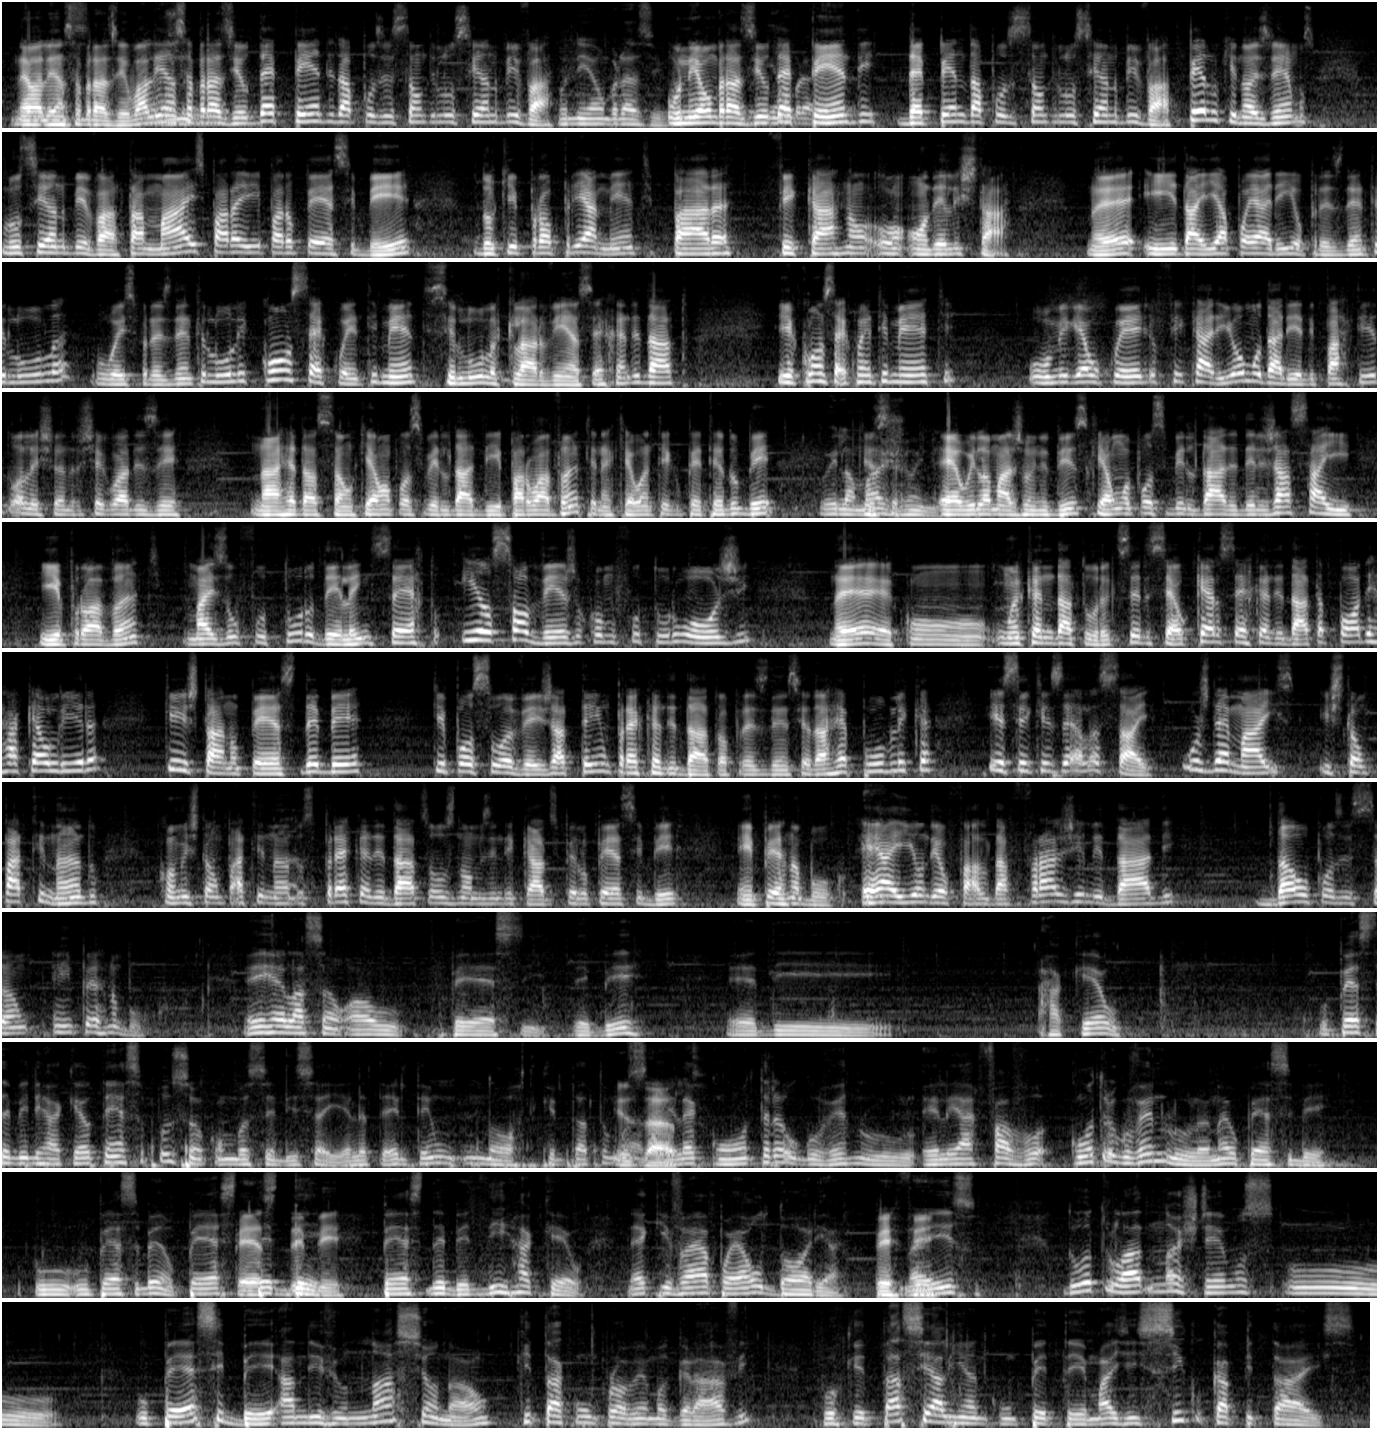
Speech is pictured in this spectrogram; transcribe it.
Né, o Aliança Brasil. O Aliança Brasil depende da posição de Luciano Bivar. União Brasil. União Brasil União depende, Brasil. depende da posição de Luciano Bivar. Pelo que nós vemos, Luciano Bivar está mais para ir para o PSB do que propriamente para ficar no, onde ele está né? e daí apoiaria o presidente Lula, o ex-presidente Lula, e consequentemente, se Lula, claro, vier a ser candidato, e consequentemente o Miguel Coelho ficaria ou mudaria de partido, o Alexandre chegou a dizer na redação que é uma possibilidade de ir para o Avante, né, que é o antigo PT do B. O Ilamar Júnior. É, o Ilamar Júnior disse que é uma possibilidade dele já sair e ir para o Avante, mas o futuro dele é incerto e eu só vejo como futuro hoje né, com uma candidatura que se disser eu quero ser candidata, pode Raquel Lira, que está no PSDB, que por sua vez já tem um pré-candidato à presidência da República, e se quiser ela sai. Os demais estão patinando, como estão patinando os pré-candidatos ou os nomes indicados pelo PSB em Pernambuco. É aí onde eu falo da fragilidade da oposição em Pernambuco. Em relação ao PSDB é, de Raquel, o PSDB de Raquel tem essa posição, como você disse aí. Ele, ele tem um, um norte que ele está tomando. Exato. Ele é contra o governo Lula. Ele é a favor, contra o governo Lula, né? O PSB. O, o PSB não, o PSDB. PSDB. PSDB de Raquel, né? Que vai apoiar o Dória. Perfeito. Não é isso? Do outro lado, nós temos o, o PSB a nível nacional, que está com um problema grave, porque está se alinhando com o PT, mas em cinco capitais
